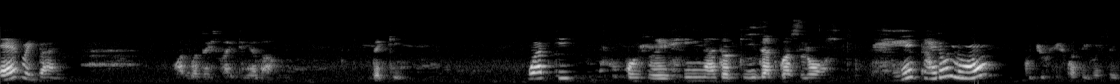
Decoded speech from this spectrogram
Everybody. What were they fighting about? The key. What key? Oh, Regina, the key that was lost. Heck, I don't know. Could you hear what they were saying?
